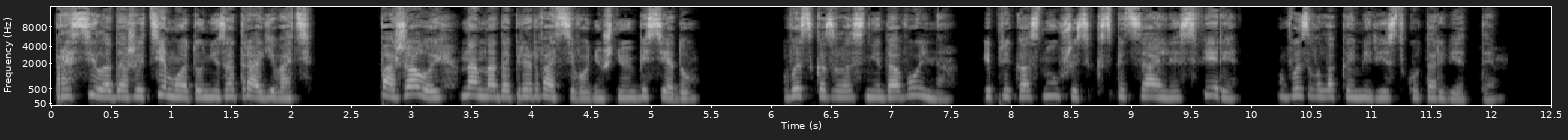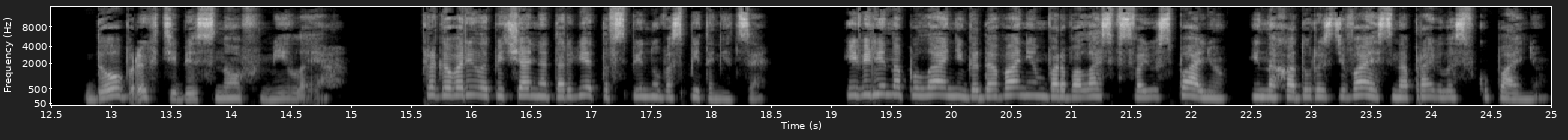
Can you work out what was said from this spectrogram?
Просила даже тему эту не затрагивать. Пожалуй, нам надо прервать сегодняшнюю беседу. Высказалась недовольно и, прикоснувшись к специальной сфере, вызвала камеристку Торветты. «Добрых тебе снов, милая», — проговорила печально Торветта в спину воспитанницы. Евелина, пылая негодованием, ворвалась в свою спальню и, на ходу раздеваясь, направилась в купальню.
